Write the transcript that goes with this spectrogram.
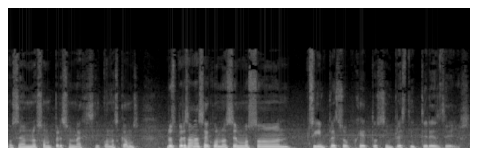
O sea, no son personajes que conozcamos. Las personas que conocemos son simples objetos, simples títeres de ellos.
